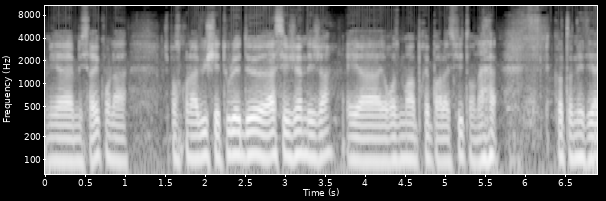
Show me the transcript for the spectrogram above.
Mais euh, mais c'est vrai qu'on l'a pense qu'on l'a vu chez tous les deux assez jeunes déjà et heureusement après par la suite on a quand on était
